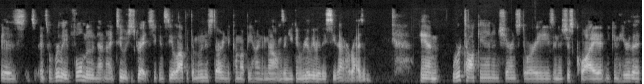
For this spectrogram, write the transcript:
is, it's, it's, a really full moon that night too, which is great. So you can see a lot, but the moon is starting to come up behind the mountains and you can really, really see that horizon. And we're talking and sharing stories and it's just quiet. You can hear the,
